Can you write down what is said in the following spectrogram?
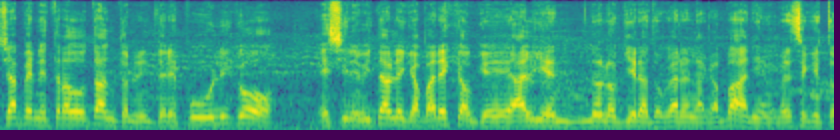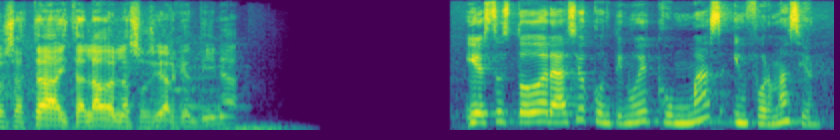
ya ha penetrado tanto en el interés público, es inevitable que aparezca aunque alguien no lo quiera tocar en la campaña. Me parece que esto ya está instalado en la sociedad argentina. Y esto es todo, Horacio. Continúe con más información.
